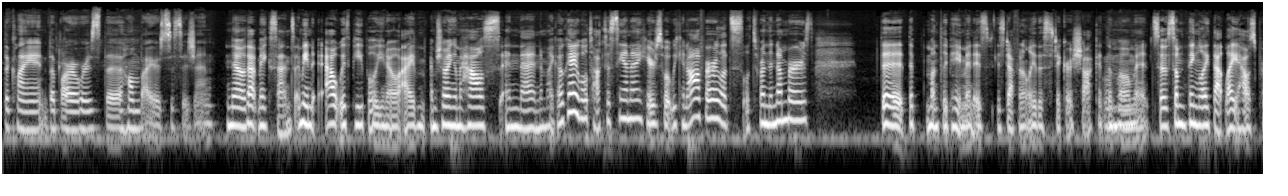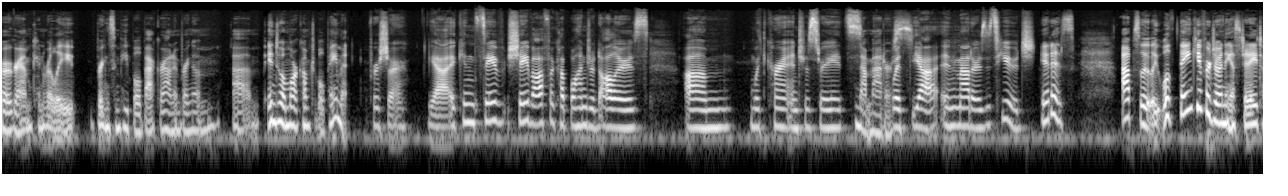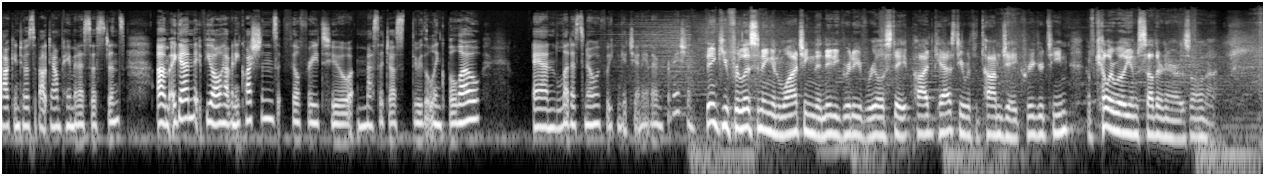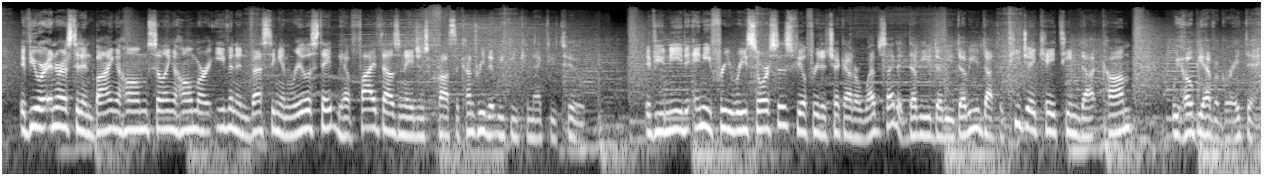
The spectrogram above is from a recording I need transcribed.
the client, the borrower's, the home buyer's decision. No, that makes sense. I mean, out with people, you know, I'm, I'm showing them a house and then I'm like, okay, we'll talk to Santa. Here's what we can offer. Let's let's run the numbers. The the monthly payment is is definitely the sticker shock at the mm-hmm. moment. So something like that lighthouse program can really bring some people back around and bring them um, into a more comfortable payment. For sure. Yeah, it can save shave off a couple hundred dollars. Um, with current interest rates. That matters. With yeah, it matters. It's huge. It is. Absolutely. Well, thank you for joining us today, talking to us about down payment assistance. Um, again, if you all have any questions, feel free to message us through the link below and let us know if we can get you any other information. Thank you for listening and watching the Nitty Gritty of Real Estate podcast here with the Tom J. Krieger team of Keller Williams, Southern Arizona. If you are interested in buying a home, selling a home, or even investing in real estate, we have 5,000 agents across the country that we can connect you to. If you need any free resources, feel free to check out our website at www.thetjkteam.com. We hope you have a great day.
